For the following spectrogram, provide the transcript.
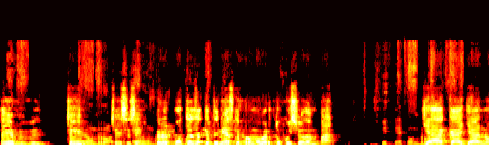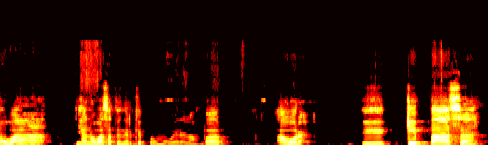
Sí, sí, sí, sí, Pero el punto es que tenías que promover tu juicio de amparo. ya acá ya no va, ya no vas a tener que promover el amparo. Ahora, eh, ¿qué pasa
